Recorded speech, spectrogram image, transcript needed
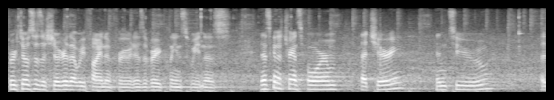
Fructose is a sugar that we find in fruit. It has a very clean sweetness. And it's going to transform that cherry into a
